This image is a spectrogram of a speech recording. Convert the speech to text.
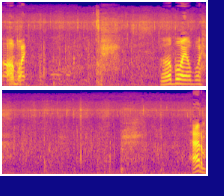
Oh boy. Oh boy, oh boy. Had him.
